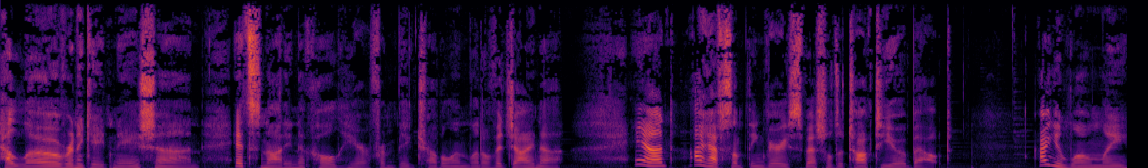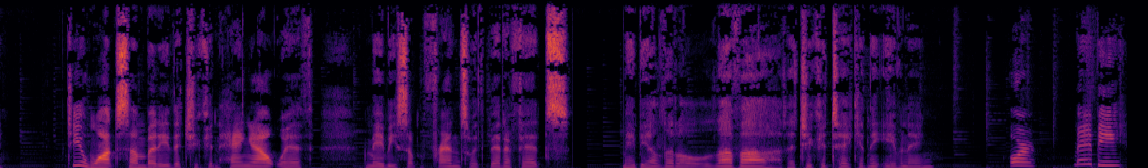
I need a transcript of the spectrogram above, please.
Hello, Renegade Nation. It's Naughty Nicole here from Big Trouble in Little Vagina. And I have something very special to talk to you about. Are you lonely? Do you want somebody that you can hang out with? Maybe some friends with benefits? Maybe a little lover that you could take in the evening? Or maybe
